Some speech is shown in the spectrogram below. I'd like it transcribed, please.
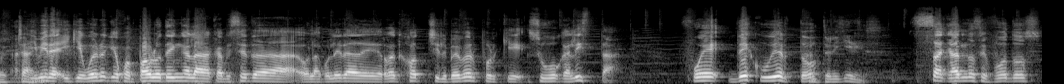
Y mira, y qué bueno que Juan Pablo tenga la camiseta o la polera de Red Hot Chili Pepper porque su vocalista fue descubierto Anthony Kiedis. sacándose fotos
